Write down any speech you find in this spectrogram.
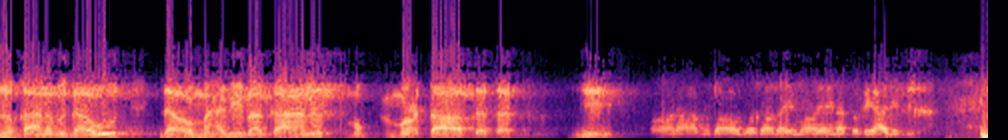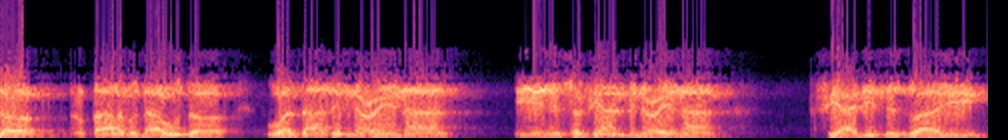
نو قال ابو داود دا ام حبیبه کانت معتادتا جی قال ابو داود وزاد ایمو عینت فی حدیث دا قال ابو داود وزاد ابن عینا یعنی سفیان بن عینا فی حدیث الزواری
